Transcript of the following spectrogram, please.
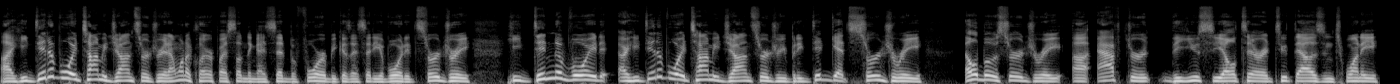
Uh, he did avoid Tommy John surgery, and I want to clarify something I said before because I said he avoided surgery. He didn't avoid, or he did avoid Tommy John surgery, but he did get surgery, elbow surgery, uh, after the UCL tear in 2020.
